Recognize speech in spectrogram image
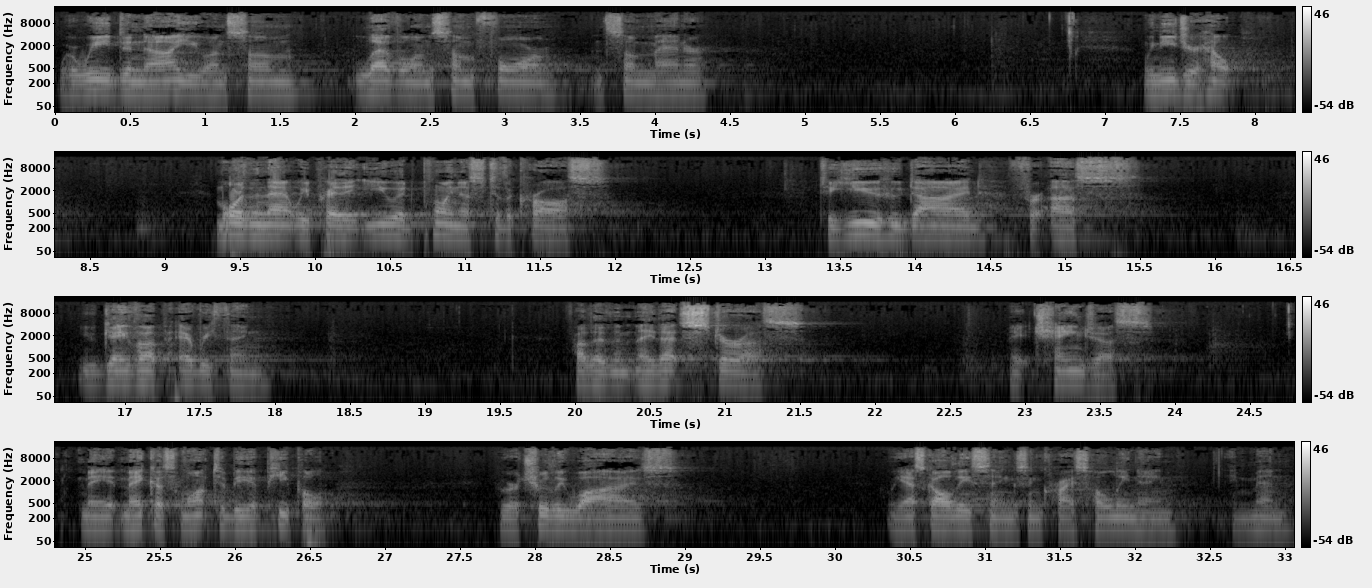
where we deny you on some level, in some form, in some manner. We need your help. More than that, we pray that you would point us to the cross, to you who died for us. You gave up everything. Father, may that stir us. May it change us. May it make us want to be a people who are truly wise. We ask all these things in Christ's holy name. Amen.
